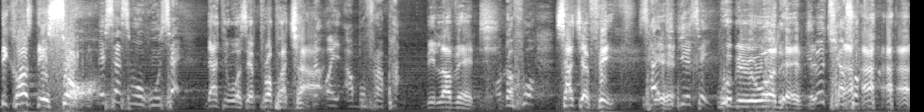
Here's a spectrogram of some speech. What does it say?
because they saw that he was a proper child. ɔyɛ abofra pa Beloved, such a faith Saa gyidie sei. will be rewarded. yɛbɛtua so ka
